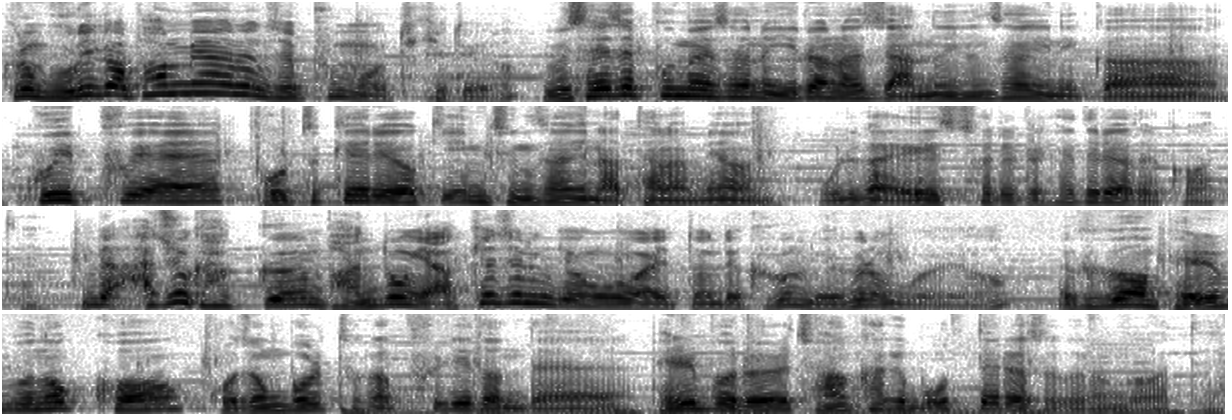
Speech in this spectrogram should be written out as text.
그럼 우리가 판매하는 제품은 어떻게 돼요? 새 제품에서는 일어나지 않는 현상이니까 구입 후에 볼트 캐리어 끼임 증상이 나타나면 우리가 AS 처리를 해드려야 될 것 같아 근데 아주 가끔 반동이 약해지는 경우가 있던데 그건 왜 그런 거예요? 그건 밸브 노커 고정 볼트가 풀리던데 밸브를 정확하게 못 때려서 그런 것 같아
